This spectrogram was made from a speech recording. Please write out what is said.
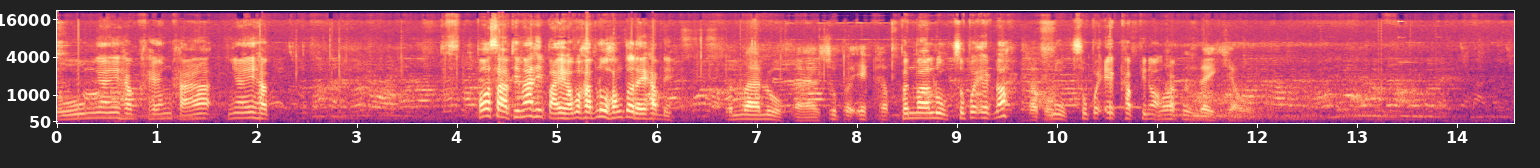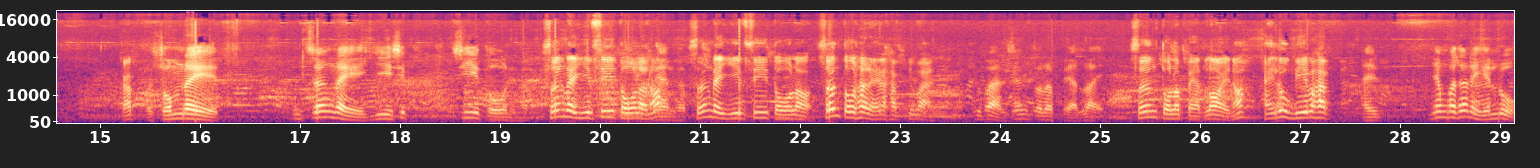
สูงไงครับแข้งขาไงครับ พอทราบที่มาที่ไปครับว่าครับลูกของตัวใดครับนี่เป็นว่าลูกอ่าซูเปอร์เอ็กครับ เพิ่นว่าลูกซูเปอร์เอ็กเนาะครับผม ลูกซูเปอร์เอ็กครับพี่น้องคว่ารับ เพิ่งได้เขียวครับ ผสมได้มันเสื่องได้ยี่สิบสี่ตัวนี่ครับ เซิงได้ยีบซีโตวแล้วเนาะแม่นครับ เซิงได้ยีบซีโตวแล้วเซิงโตวเท่าไหร่ละครับที่บ้านอยู่บ้านเสื่องตัวละแปดร้อยเซิงตัวละแปดร้อยเนาะให้ลูกดีป่ะครับให้ยังบ่ทันได้เห็นลูก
